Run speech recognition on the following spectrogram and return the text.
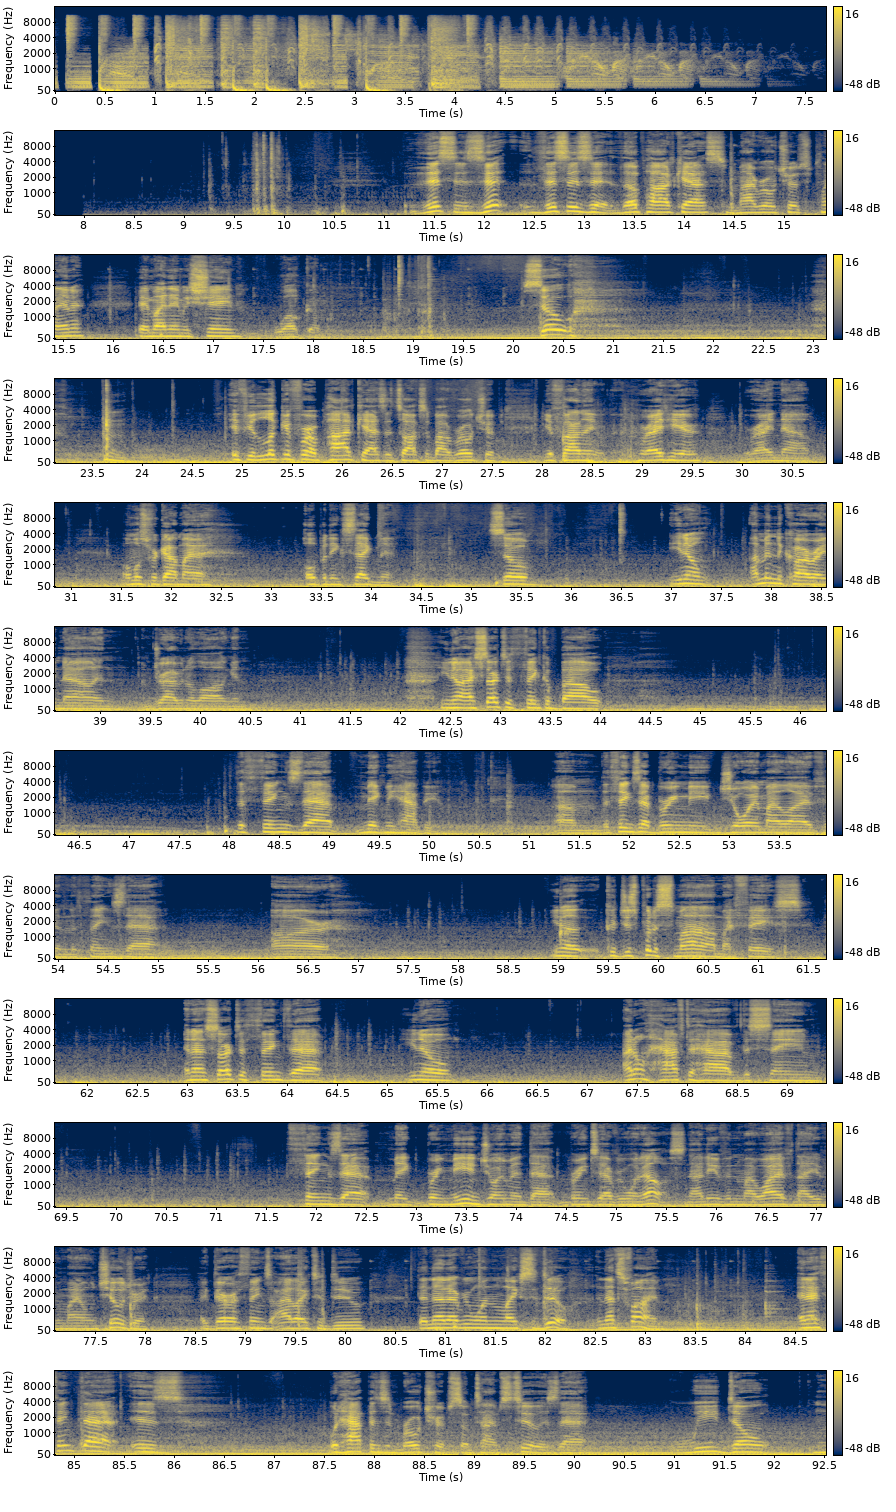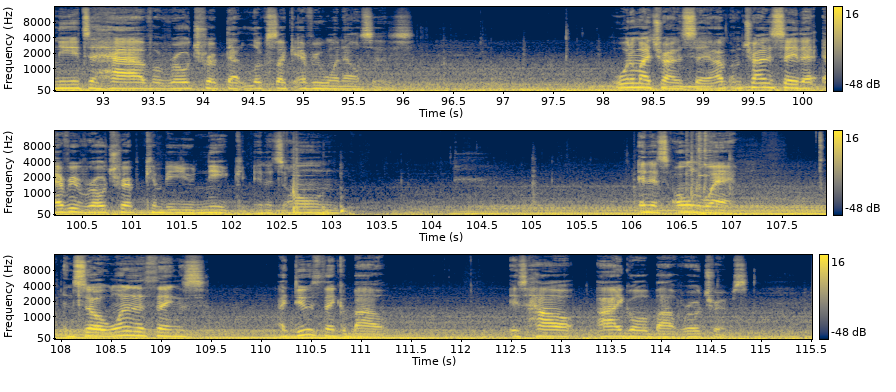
This is it. This is it. The podcast, My Road Trips Planner. Hey, my name is Shane. Welcome. So, hmm, if you're looking for a podcast that talks about road trips, you find it right here, right now. Almost forgot my opening segment. So, you know, I'm in the car right now and I'm driving along and you know, I start to think about the things that make me happy, um, the things that bring me joy in my life, and the things that are, you know, could just put a smile on my face. And I start to think that, you know, I don't have to have the same things that make bring me enjoyment that brings to everyone else not even my wife not even my own children like there are things i like to do that not everyone likes to do and that's fine and i think that is what happens in road trips sometimes too is that we don't need to have a road trip that looks like everyone else's what am I trying to say? I'm, I'm, trying to say that every road trip can be unique in its own in its own way. And so one of the things I do think about is how I go about road trips.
